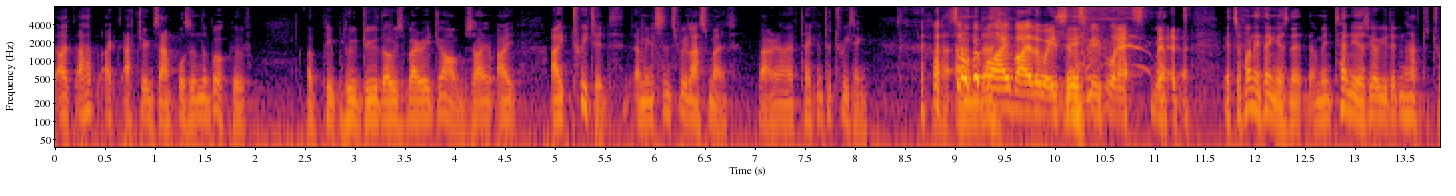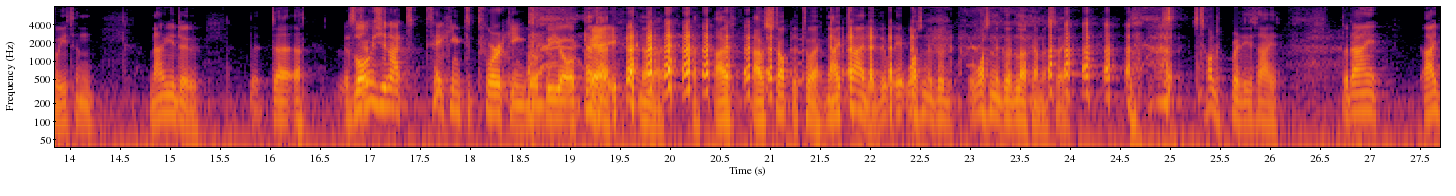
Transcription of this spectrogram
I, I have actually examples in the book of, of people who do those very jobs. I, I, I tweeted, I mean, since we last met, Barry, I have taken to tweeting. Uh, so have uh, I, by the way, since we've last met. it's a funny thing, isn't it? I mean, 10 years ago you didn't have to tweet, and now you do. But uh, as long as you're not taking to twerking, we'll be okay. no, no, no. I've, I've stopped the twerking. I tried it. it. It wasn't a good. It wasn't a good look, honestly. it's not a pretty sight. But I, I,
